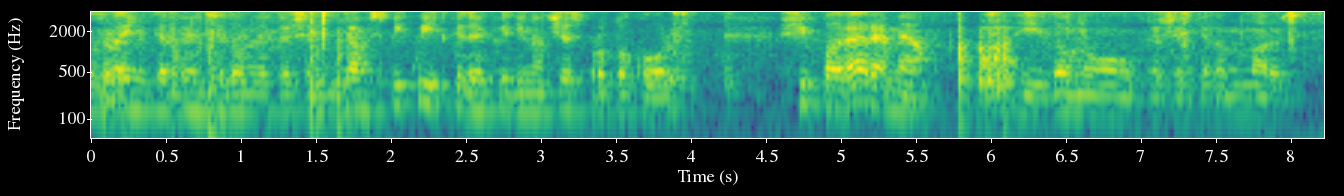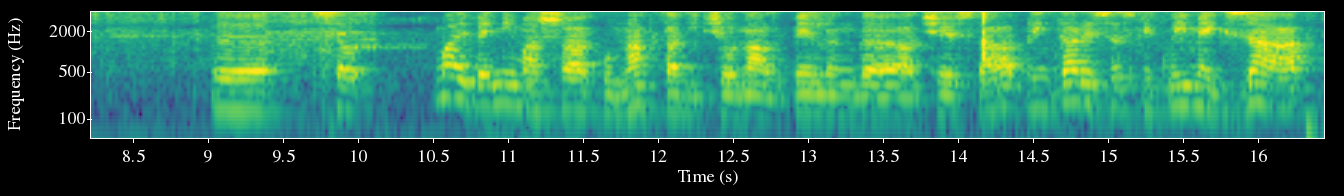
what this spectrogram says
spun intervenție, domnule președinte, am spicuit cât de cât din acest protocol și părerea mea, fi domnul președinte, domnul Marius, uh, să mai venim așa cu un act adițional pe lângă acesta, prin care să spicuim exact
